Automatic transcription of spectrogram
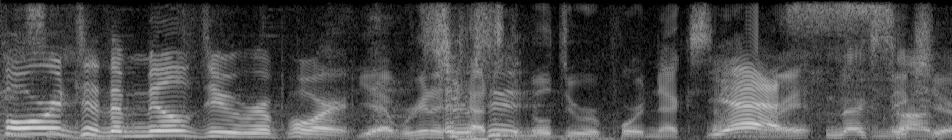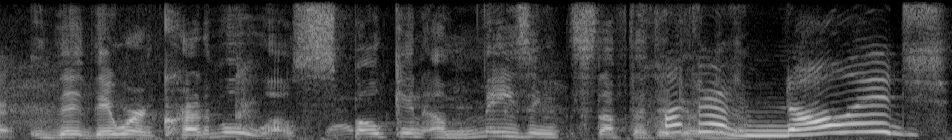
forward to the mildew report. Yeah, we're gonna catch the mildew report next time. Yes. All right? next Make time. Sure. They, they were incredible, well spoken, amazing stuff that they're Plethora doing. of knowledge.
